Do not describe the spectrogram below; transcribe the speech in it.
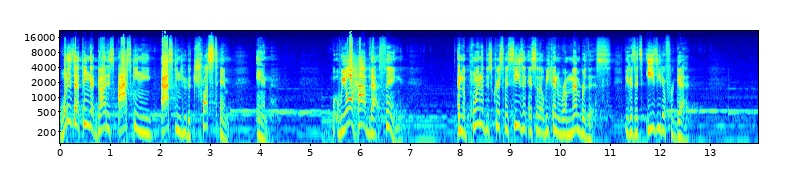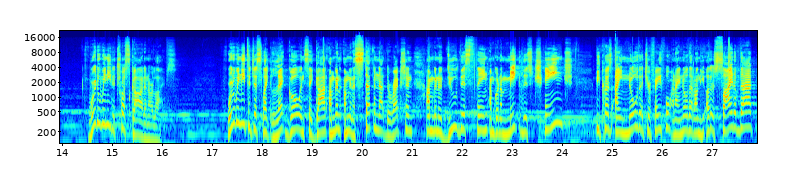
What is that thing that God is asking asking you to trust Him in? We all have that thing. And the point of this Christmas season is so that we can remember this because it's easy to forget. Where do we need to trust God in our lives? Where do we need to just like let go and say, God, I'm gonna, I'm gonna step in that direction. I'm gonna do this thing. I'm gonna make this change because I know that you're faithful and I know that on the other side of that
